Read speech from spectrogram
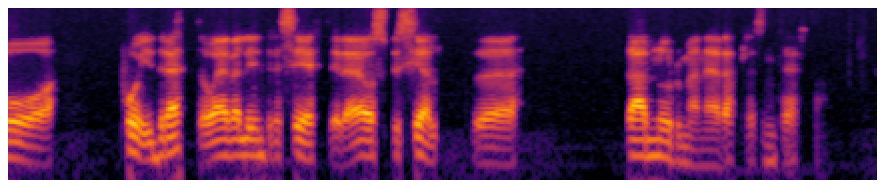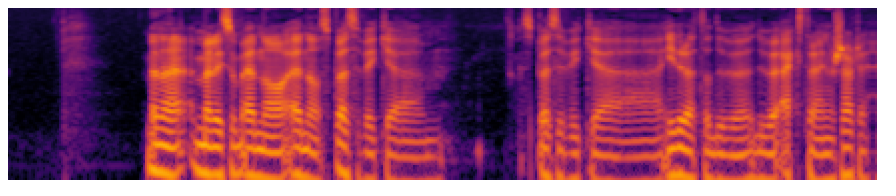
på, på idrett, og jeg er veldig interessert i det. Og spesielt uh, der nordmenn er representert. Men, eh, men liksom er det noen spesifikke spesifikke idretter du, du, er ekstra engasjert i?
